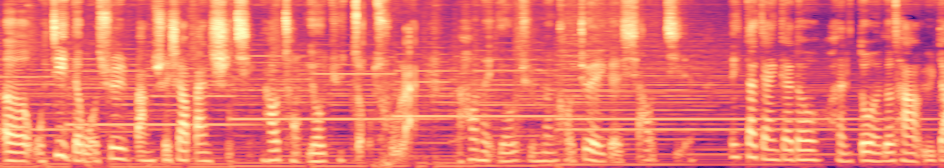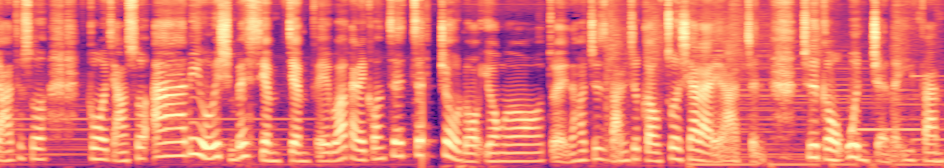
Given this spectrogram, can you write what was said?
呃，我记得我去帮学校办事情，然后从邮局走出来，然后呢，邮局门口就有一个小姐，诶，大家应该都很多人都常遇到，就说跟我讲说啊，你为什么要减减肥？我要跟你讲这这就有用哦，对，然后就是反正就给我坐下来呀，诊就是跟我问诊了一番，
